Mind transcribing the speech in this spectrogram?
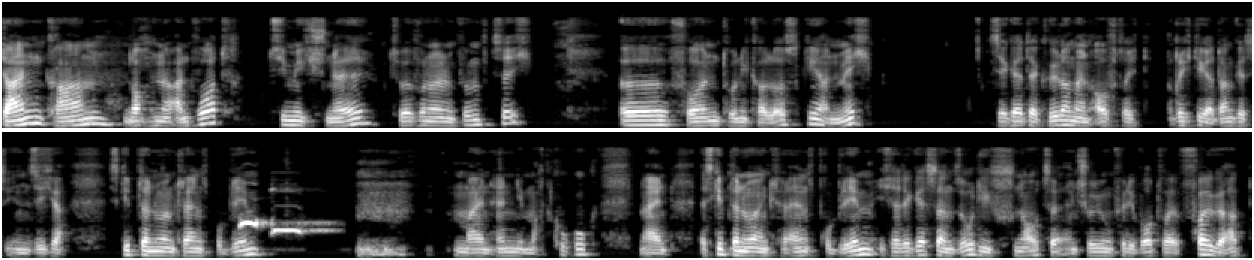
Dann kam noch eine Antwort, ziemlich schnell, 1259, äh, von Toni Karlowski an mich. Sehr geehrter Herr Köhler, mein aufrichtiger Dank ist Ihnen sicher. Es gibt da nur ein kleines Problem. Mein Handy macht Kuckuck. Nein, es gibt da nur ein kleines Problem. Ich hatte gestern so die Schnauze, Entschuldigung für die Wortwahl, voll gehabt,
